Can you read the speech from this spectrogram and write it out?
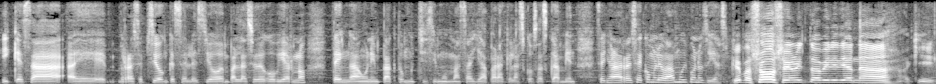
y que esa eh, recepción que se les dio en Palacio de Gobierno tenga un impacto muchísimo más allá para que las cosas cambien. Señora Rece, ¿cómo le va? Muy buenos días. ¿Qué pasó, señorita Viridiana? Aquí,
